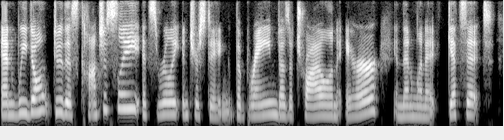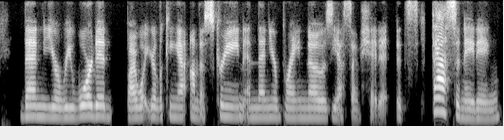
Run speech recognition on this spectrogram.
And we don't do this consciously. It's really interesting. The brain does a trial and error. And then when it gets it, then you're rewarded by what you're looking at on the screen. And then your brain knows, yes, I've hit it. It's fascinating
